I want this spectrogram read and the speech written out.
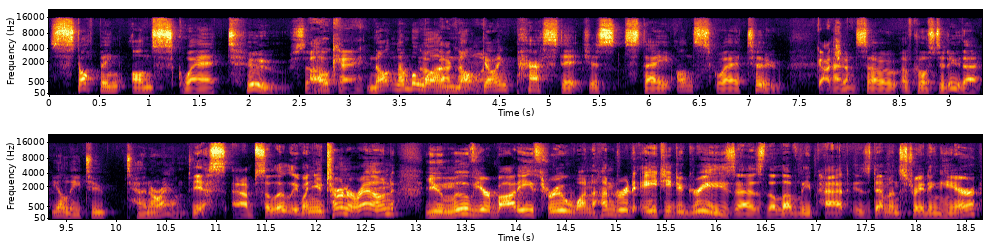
stopping on square two. So Okay. not number Not one, on not one. going past it, just stay on square two. Gotcha. And so, of course, to do that, you'll need to turn around. Yes, absolutely. When you turn around, you move your body through 180 degrees, as the lovely Pat is demonstrating here.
